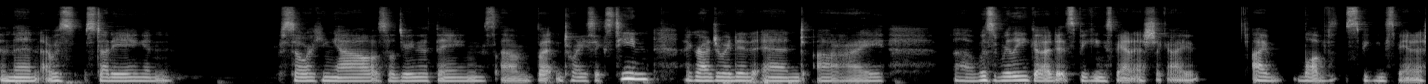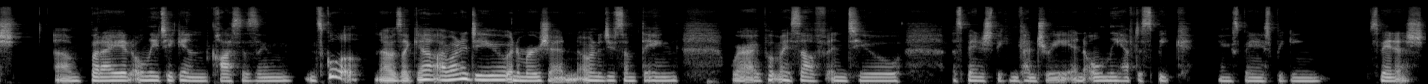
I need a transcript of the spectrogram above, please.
and then I was studying and still working out, still doing the things. Um, but in 2016, I graduated and I uh, was really good at speaking Spanish. Like I, I love speaking Spanish. Um, but I had only taken classes in, in school. And I was like, yeah, I want to do an immersion. I want to do something where I put myself into a Spanish speaking country and only have to speak Spanish speaking Spanish,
